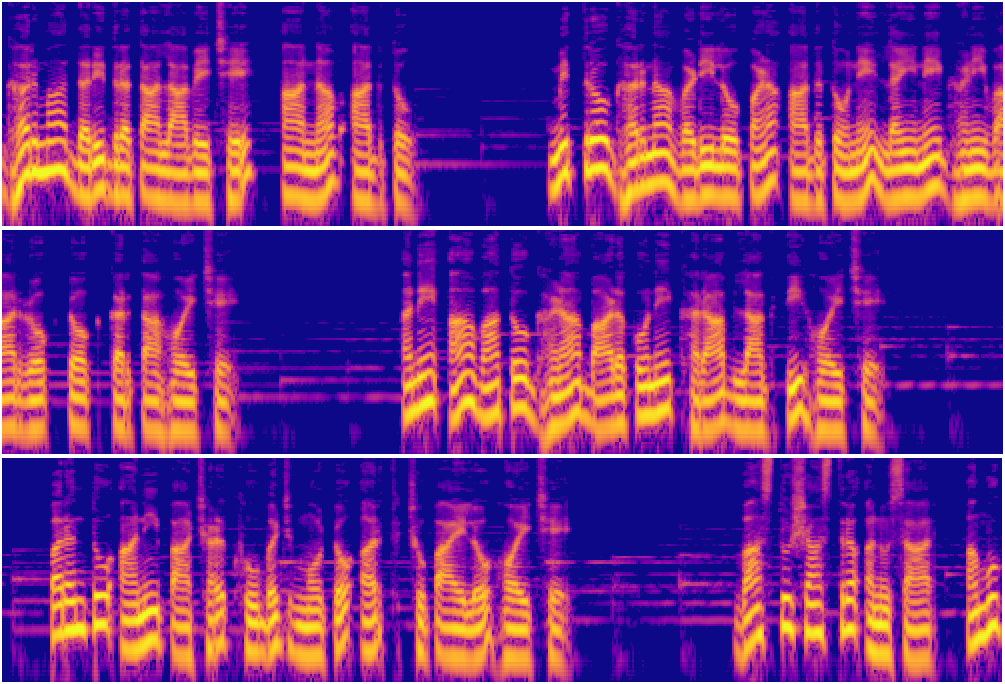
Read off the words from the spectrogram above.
ઘરમાં દરિદ્રતા લાવે છે, આ નવ આદતો. મિત્રો ઘરના વડીલો પણ આદતોને લઈને ઘણીવાર રોકટોક કરતા હોય છે. અને આ વાતો ઘણા બાળકોને ખરાબ લાગતી હોય છે. પરંતુ આની પાછળ ખૂબ જ મોટો અર્થ છુપાયેલો હોય છે. વાસ્તુશાસ્ત્ર અનુસાર, અમુક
